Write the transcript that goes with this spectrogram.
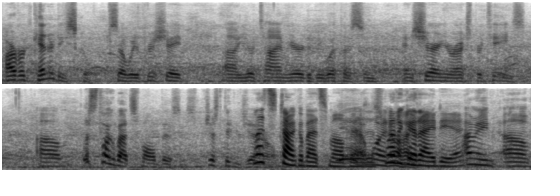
Harvard Kennedy School. So we appreciate uh, your time here to be with us and, and sharing your expertise. Um, let's talk about small business, just in general. Let's talk about small yeah, business. What a good idea. I mean, um,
